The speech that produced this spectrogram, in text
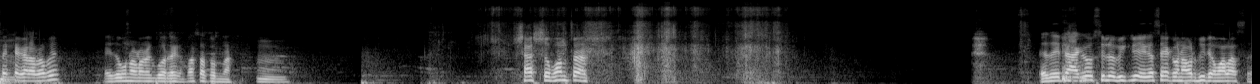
চারটা কালার হবে। এই যে ওনার অনেক বড় দেখেন পাঁচাত্তর না। হুম। সাতশো পঞ্চাশ। এই যে এটা আগেও ছিল বিক্রি হয়ে গেছে এখন আবার দুইটা মাল আছে।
